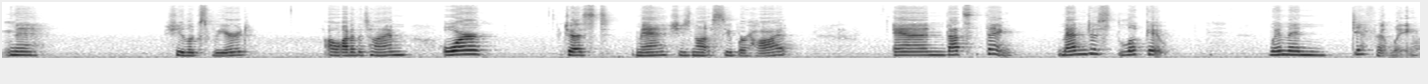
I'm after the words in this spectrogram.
meh, she looks weird a lot of the time. Or just meh, she's not super hot. And that's the thing. Men just look at women differently.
